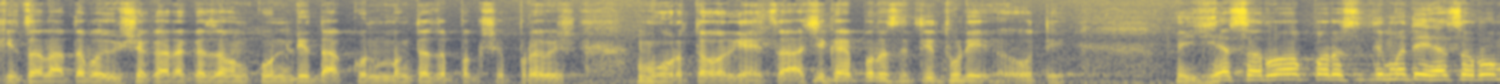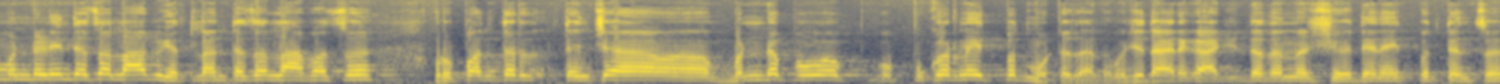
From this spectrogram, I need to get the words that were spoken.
की चला आता भविष्यकाराकडे जाऊन कुंडली दाखवून मग त्याचा पक्ष प्रवेश मुहूर्तावर घ्यायचा. अशी काय परिस्थिती थोडी होती. ह्या सर्व परिस्थितीमध्ये ह्या सर्व मंडळींनी त्याचा लाभ घेतला आणि त्याचा लाभाचं रूपांतर त्यांच्या बंड पु पुकरण्या इतपत मोठं झालं. म्हणजे डायरेक्ट अजितदादांना शिव देण्या इतपत त्यांचं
